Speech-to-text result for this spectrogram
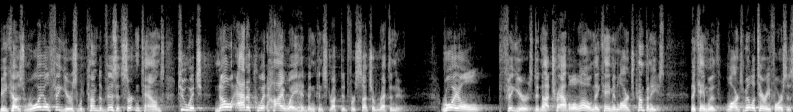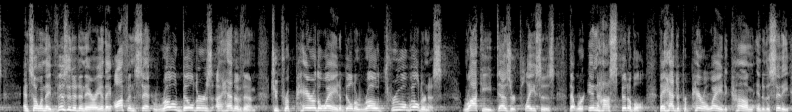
because royal figures would come to visit certain towns to which no adequate highway had been constructed for such a retinue. Royal figures did not travel alone, they came in large companies, they came with large military forces. And so when they visited an area, they often sent road builders ahead of them to prepare the way, to build a road through a wilderness rocky desert places that were inhospitable. They had to prepare a way to come into the city.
